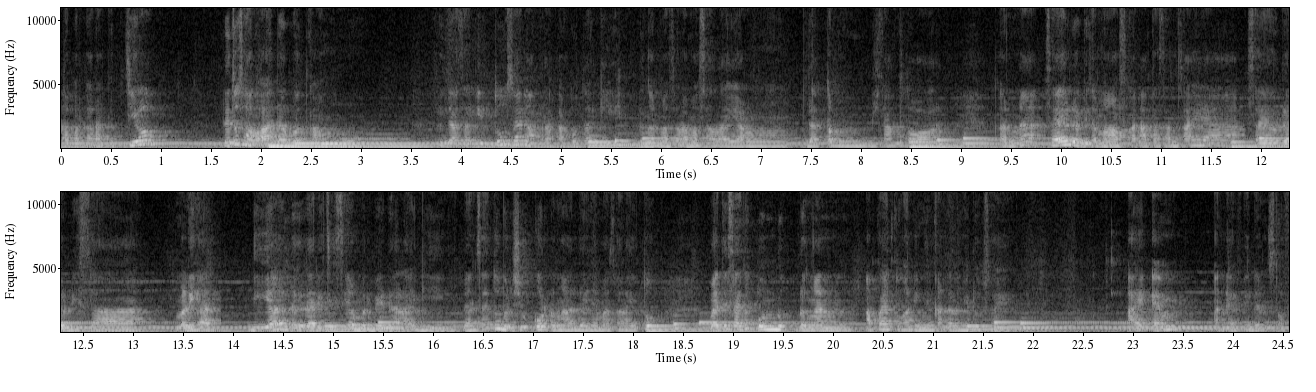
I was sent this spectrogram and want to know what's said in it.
atau perkara kecil dia tuh selalu ada buat kamu. Sejak saat itu saya nggak pernah takut lagi dengan masalah-masalah yang datang di kantor. Karena saya udah bisa maafkan atasan saya saya udah bisa melihat dia dari, sisi yang berbeda lagi. Dan saya tuh bersyukur dengan adanya masalah itu. Berarti saya tuh tunduk dengan apa yang Tuhan inginkan dalam hidup saya. I am an evidence of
